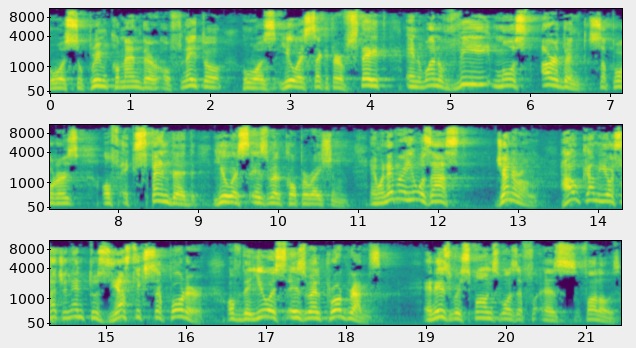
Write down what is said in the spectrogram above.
who was Supreme Commander of NATO, who was US Secretary of State, and one of the most ardent supporters of expanded US Israel cooperation. And whenever he was asked, General, how come you're such an enthusiastic supporter of the US Israel programs? And his response was as follows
